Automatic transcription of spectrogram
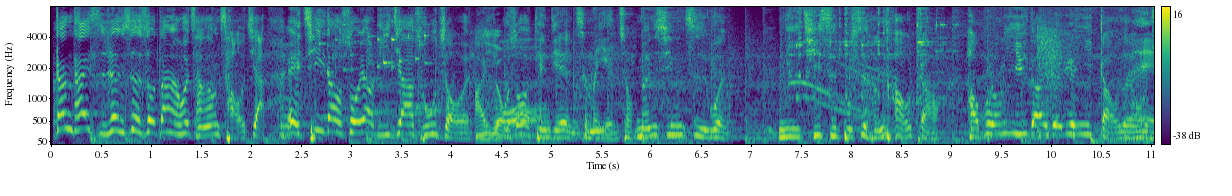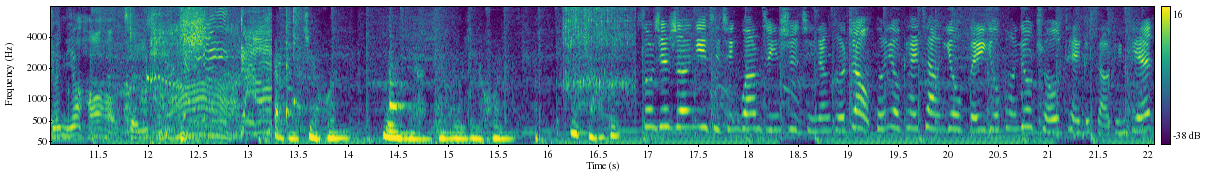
刚开始认识的时候，当然会常常吵架，哎，气到说要离家出走，哎，哎呦。我说甜甜这么严重？扪心自问，你其实不是很好搞，好不容易遇到一个愿意搞的，哎。我觉得你要好好珍惜。带你结婚，没有两天又离婚，是假的。宋先生一起清光金氏情人合照，朋友开枪又肥又胖又丑，take 小甜甜。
